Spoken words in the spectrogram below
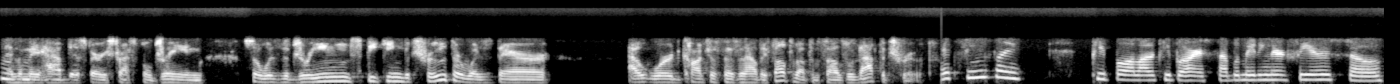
and then they had this very stressful dream. So was the dream speaking the truth, or was their outward consciousness and how they felt about themselves was that the truth? It seems like people, a lot of people are sublimating their fears, so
